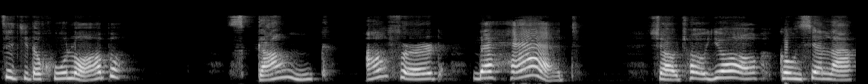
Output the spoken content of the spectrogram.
自己的胡萝卜。Skunk offered the hat. 小臭鼬贡献了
